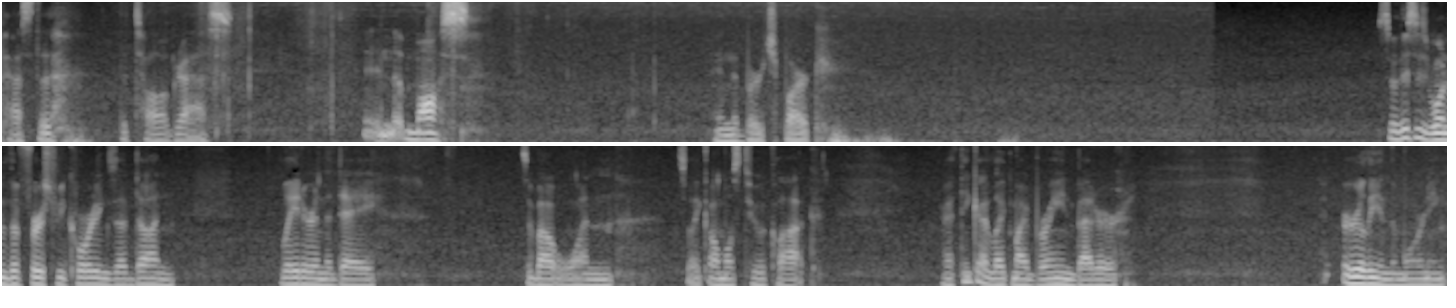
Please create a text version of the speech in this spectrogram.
Past the the tall grass and the moss and the birch bark. So, this is one of the first recordings I've done later in the day. It's about one, it's like almost two o'clock. I think I like my brain better early in the morning.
